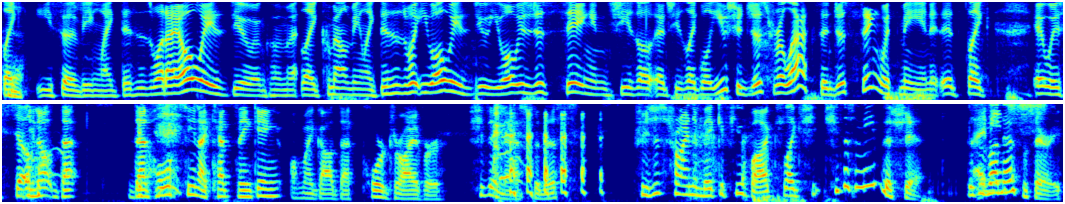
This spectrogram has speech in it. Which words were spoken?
like yeah. Issa being like, "This is what I always do," and Kum- like Kumail being like, "This is what you always do. You always just sing." And she's and she's like, "Well, you should just relax and just sing with me." And it, it's like, it was so. You know that that whole scene. I kept thinking, "Oh my god, that poor driver. She didn't ask for this." She's just trying to make a few bucks. Like she she doesn't need this shit. This I is mean, unnecessary.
